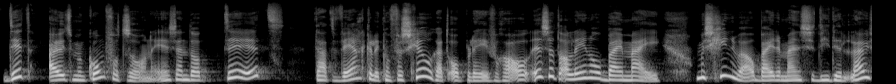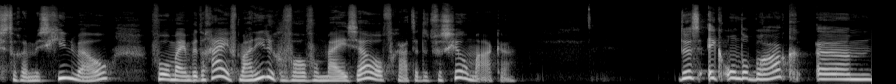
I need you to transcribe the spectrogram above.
dit uit mijn comfortzone is en dat dit daadwerkelijk een verschil gaat opleveren. Al is het alleen al bij mij. Misschien wel bij de mensen die dit luisteren. Misschien wel voor mijn bedrijf. Maar in ieder geval voor mijzelf gaat het het verschil maken. Dus ik onderbrak ehm,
